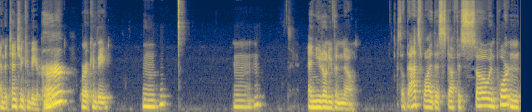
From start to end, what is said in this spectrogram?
And the tension can be her or it can be, mm-hmm, mm-hmm. And you don't even know. So that's why this stuff is so important.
